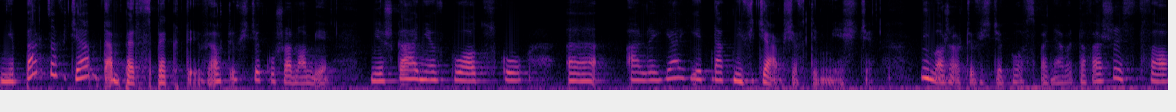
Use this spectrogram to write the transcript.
nie bardzo widziałam tam perspektywy. Oczywiście kuszono mnie mieszkaniem w Płocku, e, ale ja jednak nie widziałam się w tym mieście. Mimo, że oczywiście było wspaniałe towarzystwo,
